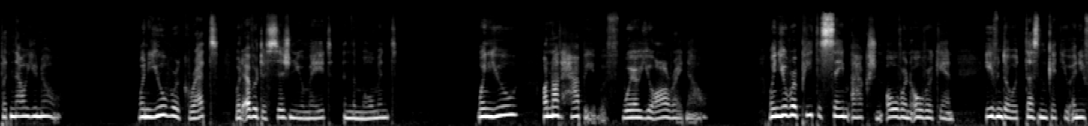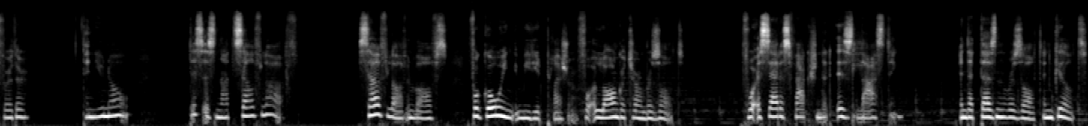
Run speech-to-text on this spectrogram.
But now you know. When you regret whatever decision you made in the moment, when you are not happy with where you are right now, when you repeat the same action over and over again, even though it doesn't get you any further, then you know this is not self love. Self love involves foregoing immediate pleasure for a longer term result, for a satisfaction that is lasting and that doesn't result in guilt.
